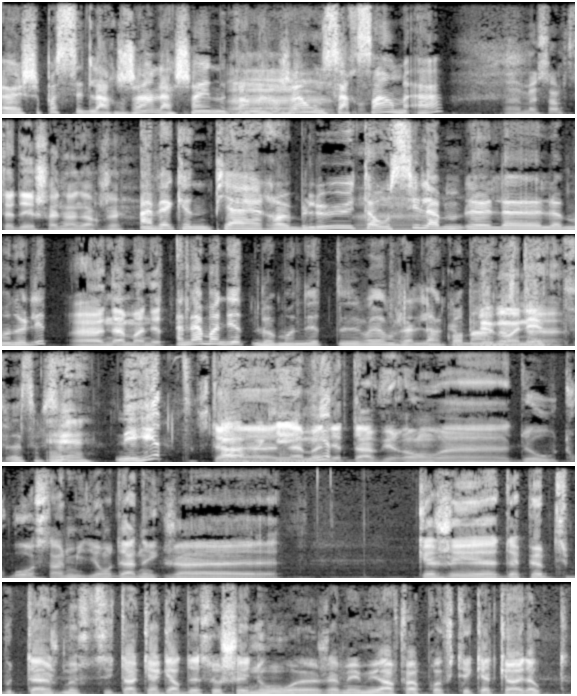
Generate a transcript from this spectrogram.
Euh, je sais pas si c'est de l'argent, la chaîne est en Euh, argent, ou ça ressemble à. Il me semble que c'était des chaînes en argent. Avec une pierre bleue. Tu as aussi la- le, le- le monolithe? Euh, un ammonite. Un ammonite. Le monolithe, euh, voyons, je l'ai encore dans Le le monite. Euh, Hein? C'était Ah, euh, un ammonite d'environ euh, 2 ou 300 millions d'années que je que j'ai euh, depuis un petit bout de temps. Je me suis dit, tant qu'à garder ça chez nous, euh, j'aimais mieux en faire profiter quelqu'un d'autre.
